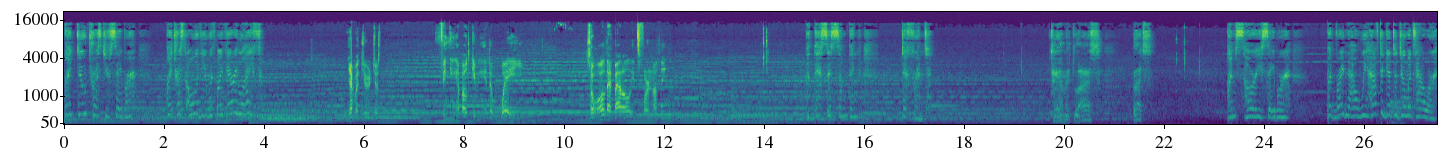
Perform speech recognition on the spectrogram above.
I do trust you, Saber. I trust all of you with my very life. Yeah, but you're just thinking about giving it away. So all that battle, it's for nothing? But this is something It, lass. That's. I'm sorry, Saber. But right now, we have to get to Duma Tower.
